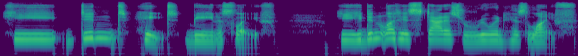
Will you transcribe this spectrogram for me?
he didn't hate being a slave. He, he didn't let his status ruin his life.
